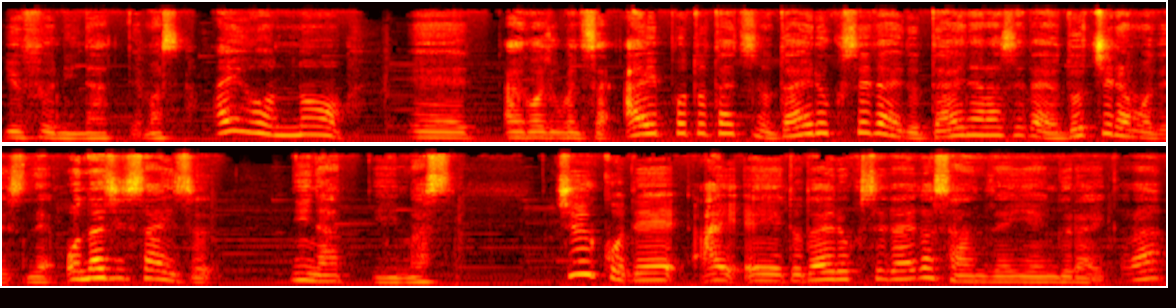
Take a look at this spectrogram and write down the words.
いう風になってます。iPhone の、えー、あ、ごめんなさい。iPod Touch の第6世代と第7世代はどちらもですね、同じサイズになっています。中古で、えー、と第6世代が3000円ぐらいから、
